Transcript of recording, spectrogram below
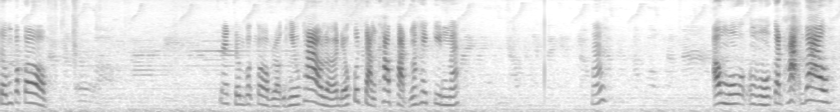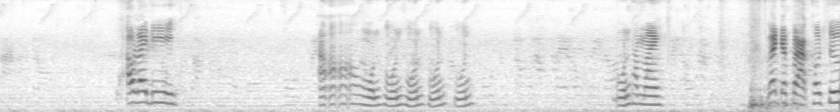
สมประกอบ ไม่สมประกอบหรอกหิวข้าวเหรอ เดี๋ยวกูสั่งข้าวผัดมาให้กินไหมฮะ เอาหมูหมูกระทะเบ้า เอาอะไรดี เอาเอาเอาหมุนหมุนหมุนหมุนหมุนหมุนทำไมว่าจะฝากเขาซื้อ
